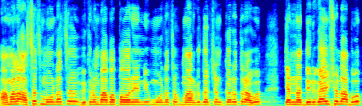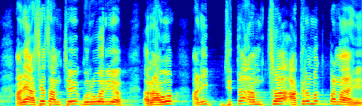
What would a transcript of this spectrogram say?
आम्हाला असंच मोलाचं विक्रमबाबा पवार यांनी मोलाचं मार्गदर्शन करत राहावं त्यांना दीर्घायुष्य लाभो हो. आणि असेच आमचे गुरुवर्य राहो. आणि जिथं आमचा आक्रमकपणा आहे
